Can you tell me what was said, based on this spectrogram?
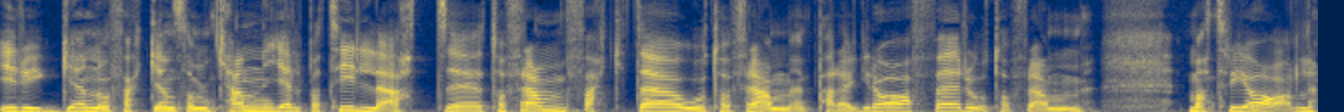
i ryggen och facken som kan hjälpa till att eh, ta fram fakta och ta fram paragrafer och ta fram material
